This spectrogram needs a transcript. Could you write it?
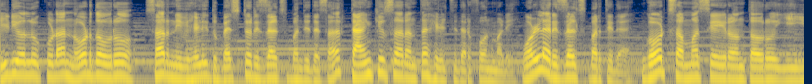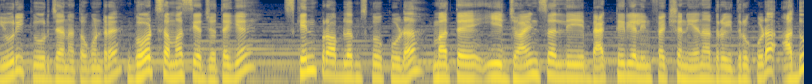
ವಿಡಿಯೋಲ್ಲೂ ಕೂಡ ನೋಡಿದವರು, ಸರ್, ನೀವು ಹೇಳಿದ್ದು ಬೆಸ್ಟ್ ರಿಸಲ್ಟ್ಸ್ ಬಂದಿದೆ, ಸರ್. ಥ್ಯಾಂಕ್ ಯು ಸರ್ ಅಂತ ಹೇಳ್ತಿದ್ದಾರೆ ಫೋನ್ ಮಾಡಿ. ಒಳ್ಳೆ ರಿಸಲ್ಟ್ಸ್ ಬರ್ತಿದೆ. ಗೋಟ್ ಸಮಸ್ಯೆ ಇರೋಂತವ್ರು ಈ ಯೂರಿಕ್ ಊರ್ಜಾನ ತಗೊಂಡ್ರೆ ಗೋಟ್ ಸಮಸ್ಯೆ ಜೊತೆಗೆ ಸ್ಕಿನ್ ಪ್ರಾಬ್ಲಮ್ಸ್ಗೂ ಕೂಡ ಮತ್ತೆ ಈ ಜಾಯಿಂಟ್ಸ್ ಅಲ್ಲಿ ಬ್ಯಾಕ್ಟೀರಿಯಲ್ ಇನ್ಫೆಕ್ಷನ್ ಏನಾದರೂ ಇದ್ರೂ ಕೂಡ ಅದು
